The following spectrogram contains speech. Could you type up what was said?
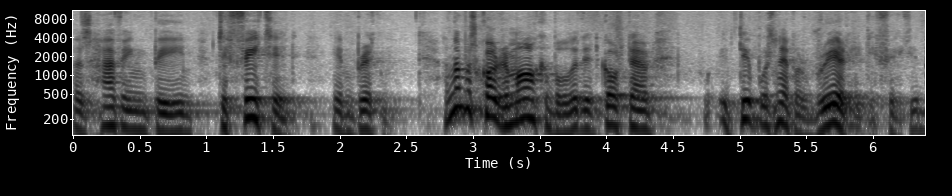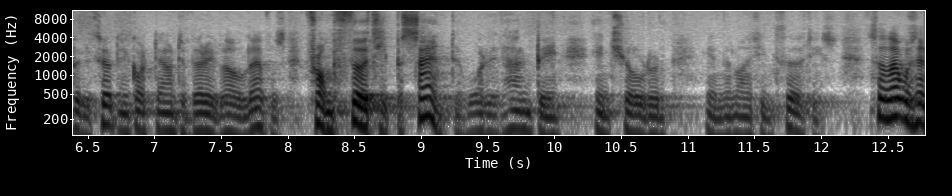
as having been defeated in Britain. And that was quite remarkable that it got down it was never really defeated, but it certainly got down to very low levels, from 30% of what it had been in children in the 1930s. So that was, a,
